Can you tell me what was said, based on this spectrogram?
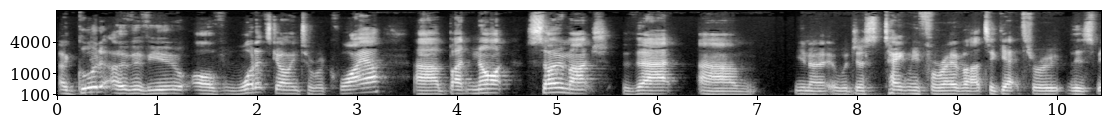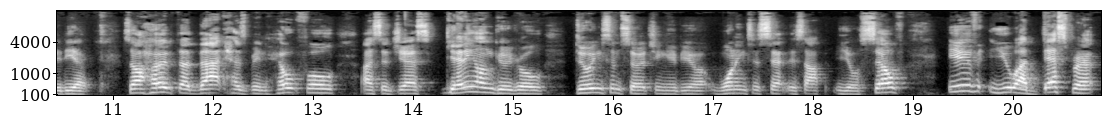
a good overview of what it's going to require, uh, but not so much that um, you know it would just take me forever to get through this video. So I hope that that has been helpful. I suggest getting on Google, doing some searching if you're wanting to set this up yourself. If you are desperate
